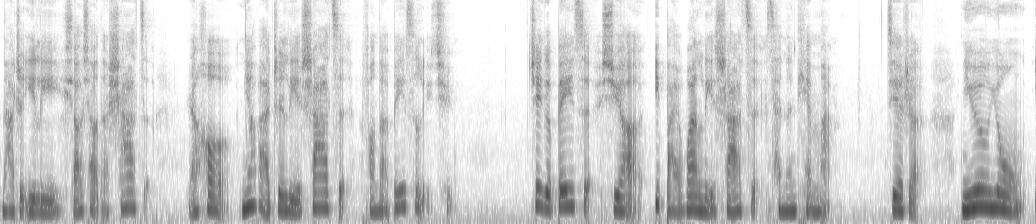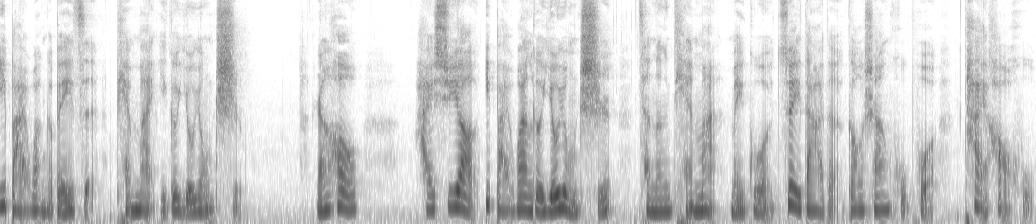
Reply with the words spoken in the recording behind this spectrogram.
拿着一粒小小的沙子，然后你要把这粒沙子放到杯子里去，这个杯子需要一百万粒沙子才能填满。接着，你又用一百万个杯子填满一个游泳池。然后还需要一百万个游泳池才能填满美国最大的高山湖泊太浩湖。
